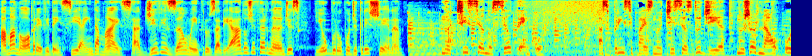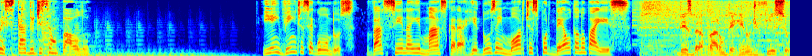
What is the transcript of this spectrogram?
A manobra evidencia ainda mais a divisão entre os aliados de Fernandes e o grupo de Cristina. Notícia no seu tempo. As principais notícias do dia no jornal O Estado de São Paulo. E em 20 segundos, vacina e máscara reduzem mortes por delta no país. Desbravar um terreno difícil,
